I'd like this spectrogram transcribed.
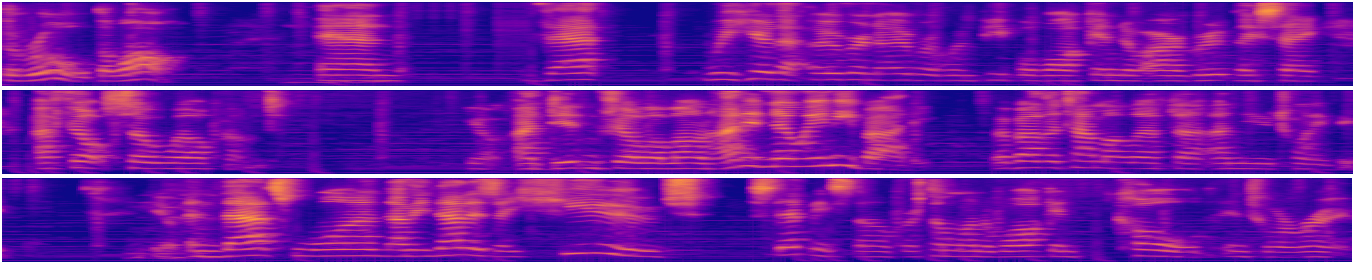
the rule, the law. And that we hear that over and over when people walk into our group, they say, I felt so welcomed. You know, I didn't feel alone. I didn't know anybody, but by the time I left, I, I knew 20 people you know, and that's one i mean that is a huge stepping stone for someone to walk in cold into a room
